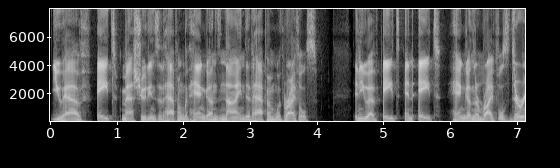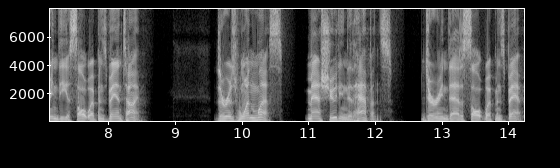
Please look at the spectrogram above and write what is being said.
you have eight mass shootings that happened with handguns, nine that happened with rifles. Then you have eight and eight handguns and rifles during the assault weapons ban time. There is one less mass shooting that happens during that assault weapons ban,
